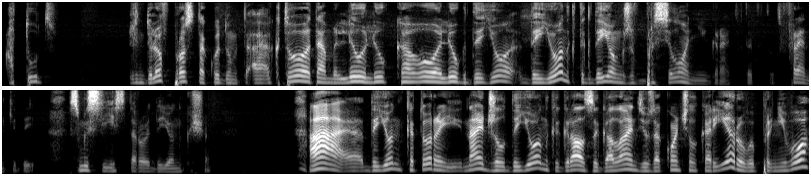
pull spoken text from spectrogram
А тут Линделев просто такой думает, а кто там, Лю, Люк кого, Люк Де, Йон, Де Йонг? Так Де Йонг же в Барселоне играет, вот этот вот Фрэнки Де В смысле, есть второй Де Йонг еще. А, э, Де Йонг, который, Найджел Де Йонг играл за Голландию, закончил карьеру, вы про него?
